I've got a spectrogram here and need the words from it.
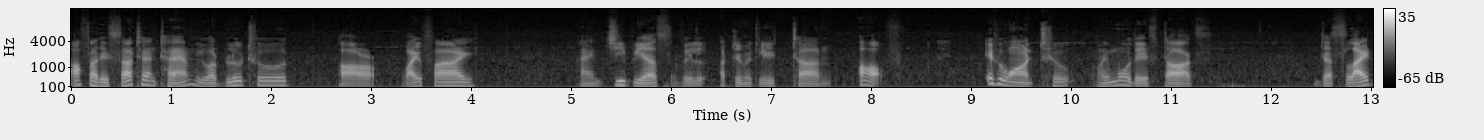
After this certain time your Bluetooth or Wi-Fi and GPS will automatically turn off. If you want to remove these tags, just slide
